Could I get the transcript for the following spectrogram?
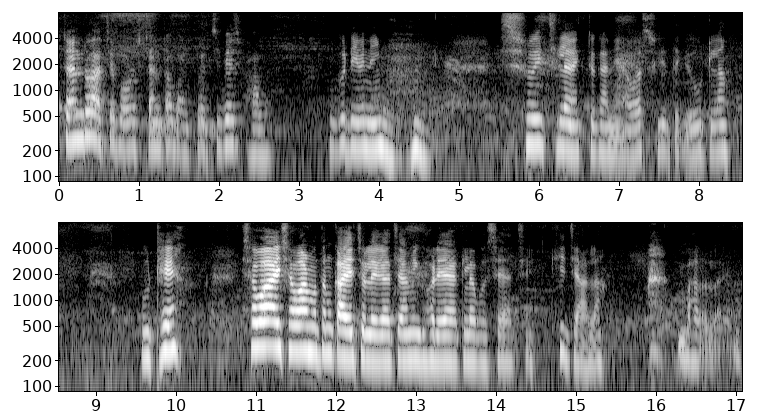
স্ট্যান্ডও আছে বড় স্ট্যান্ডটাও বার করেছি বেশ ভালো। গুড ইভিনিং শুয়েছিলাম একটুখানি আবার শুয়ে থেকে উঠলাম। উঠে সবাই সবার মতন কাজে চলে গেছে। আমি ঘরে একলা বসে আছি। কি জ্বালা। ভালো লাগে না।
